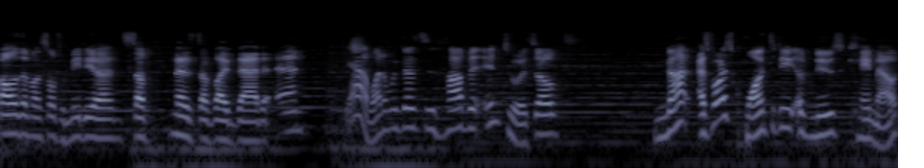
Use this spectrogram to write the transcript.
follow them on social media and stuff, and stuff like that, and yeah, why don't we just hop into it? So, not as far as quantity of news came out,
